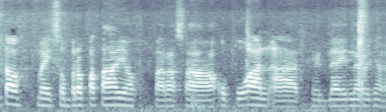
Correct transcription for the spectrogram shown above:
ito, may sobra pa tayo para sa upuan at headliner niya.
